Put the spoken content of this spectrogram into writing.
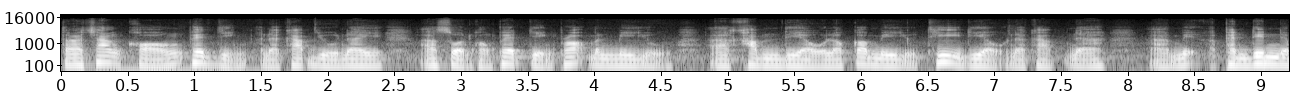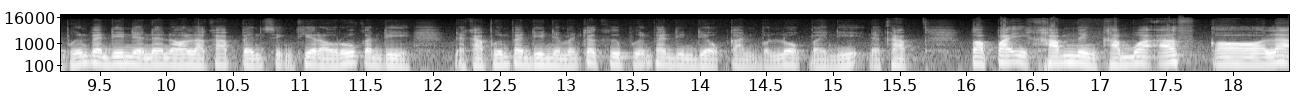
ตราช่างของเพศหญิงนะครับอยู่ในส่วนของเพศหญิง เพราะมันมีอยู่คำเดียวแล้วก็มีอยู่ที่เดียวนะครับนะแผ่นดินเนี่ยพื้นแผ่นดินเนี่ยแน่นอนละครับเป็นสิ่งที่เรารู้กันดีนะครับพื้นแผ่นดินเนี่ยมันก็คือพื้นแผ่นดินเดียวกันบนโลกใบนี้นะครับต่อไปอีกคำหนึ่งคำว่าอัสกอละ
